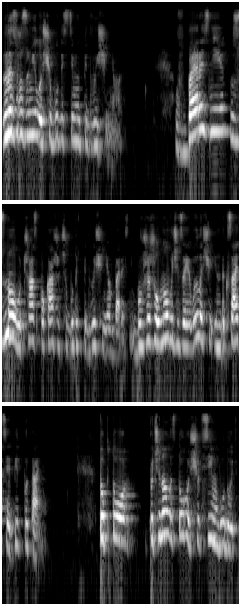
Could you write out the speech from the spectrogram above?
незрозуміло, що буде з цими підвищеннями. В березні знову час покаже, чи будуть підвищення в березні, бо вже Жолнович заявила, що індексація під питання. Тобто починали з того, що всім будуть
